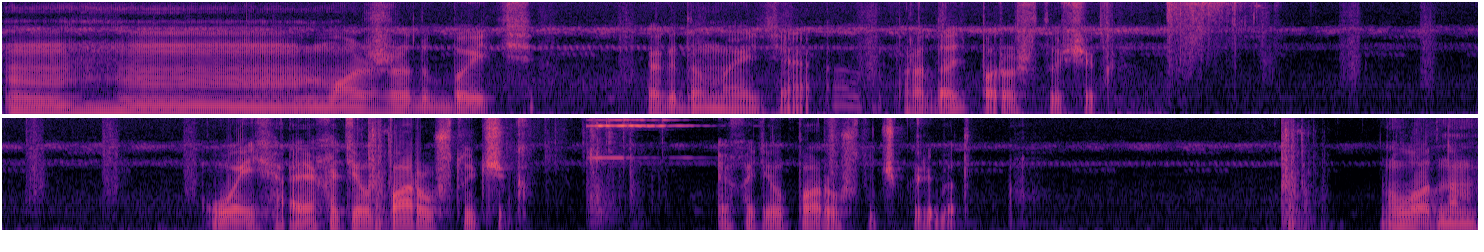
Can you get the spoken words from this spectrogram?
Может быть, как думаете, продать пару штучек? Ой, а я хотел пару штучек. Я хотел пару штучек, ребят. Ну ладно,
